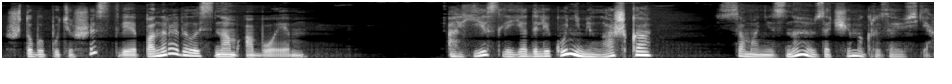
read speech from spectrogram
чтобы путешествие понравилось нам обоим». «А если я далеко не милашка?» Сама не знаю, зачем огрызаюсь я.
